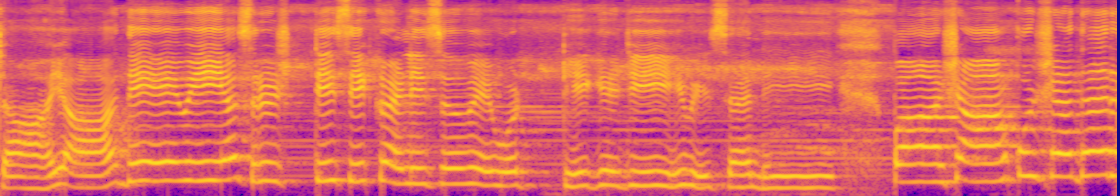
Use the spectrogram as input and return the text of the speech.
ಛಾಯಾ ದೇವಿಯ ಸೃಷ್ಟಿಸಿ ಕಳಿಸುವೆ ಒಟ್ಟಿಗೆ ಜೀವಿಸಲಿ. ಪಾಶಾಂಕುಶಧರ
